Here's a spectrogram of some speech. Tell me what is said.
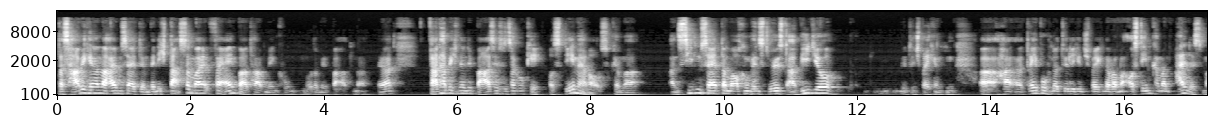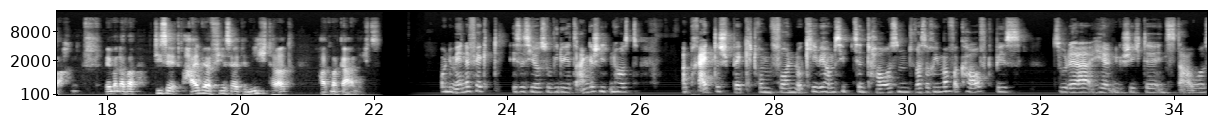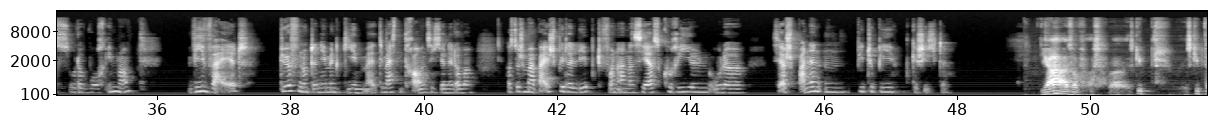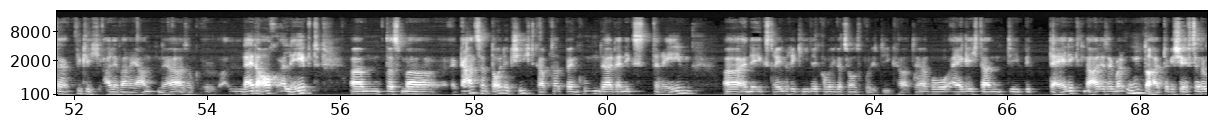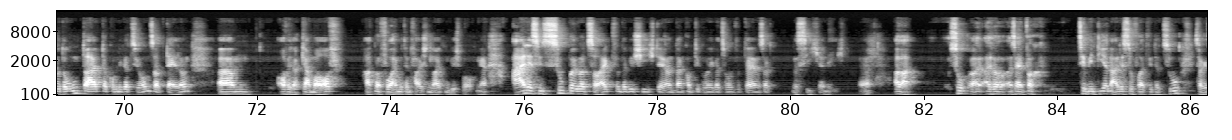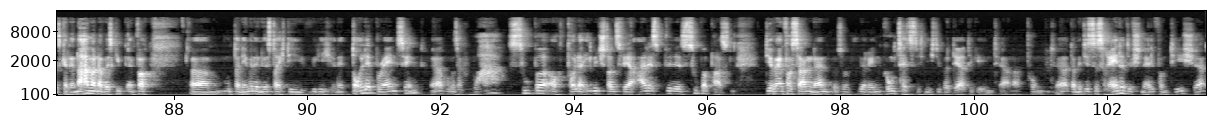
Das habe ich in einer halben Seite. Und wenn ich das einmal vereinbart habe mit dem Kunden oder mit dem Partner, ja, dann habe ich eine Basis und sage, okay, aus dem heraus können wir an sieben Seiten machen, wenn du willst, ein Video mit entsprechendem äh, Drehbuch natürlich entsprechend, aber aus dem kann man alles machen. Wenn man aber diese halbe A4 Seite nicht hat, hat man gar nichts. Und im Endeffekt ist es ja so, wie du jetzt angeschnitten hast, ein breites Spektrum von, okay, wir haben 17.000, was auch immer verkauft, bis zu der Heldengeschichte in Star Wars oder wo auch immer. Wie weit dürfen Unternehmen gehen? Die meisten trauen sich ja nicht, aber hast du schon mal ein Beispiel erlebt von einer sehr skurrilen oder sehr spannenden B2B-Geschichte? Ja, also es gibt es gibt da wirklich alle Varianten. Ja. Also leider auch erlebt, ähm, dass man eine ganz eine tolle Geschichte gehabt hat bei einem Kunden, der halt ein extrem, äh, eine extrem rigide Kommunikationspolitik hat, ja, wo eigentlich dann die Beteiligten alle, sag mal, unterhalb der Geschäftsleitung oder unterhalb der Kommunikationsabteilung, ähm, auch wieder Klammer auf, hat man vorher mit den falschen Leuten gesprochen. Ja. Alle sind super überzeugt von der Geschichte und dann kommt die Kommunikationsabteilung und sagt, na sicher nicht. Ja. Aber so, also, also einfach zementieren alles sofort wieder zu. Ich sage jetzt keine Namen, aber es gibt einfach ähm, Unternehmen in Österreich, die wirklich eine tolle Brand sind, ja, wo man sagt, wow, super, auch toller Image-Transfer, alles würde super passen. Die aber einfach sagen, nein, also wir reden grundsätzlich nicht über derartige interner Punkt. Ja. Damit ist es relativ schnell vom Tisch. Ja.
